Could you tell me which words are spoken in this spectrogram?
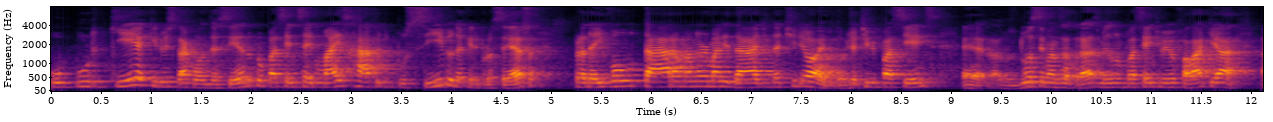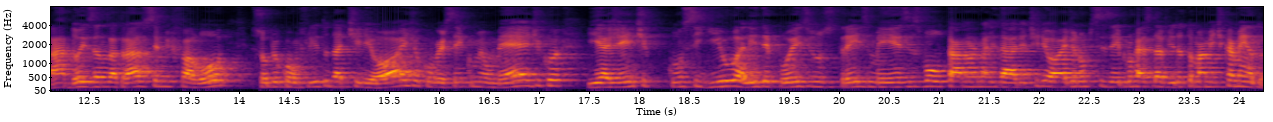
o porquê aquilo está acontecendo para o paciente sair o mais rápido possível daquele processo para daí voltar a uma normalidade da tireoide. Então, já tive pacientes é, duas semanas atrás, mesmo um paciente veio falar que ah, ah, dois anos atrás você me falou sobre o conflito da tireoide, eu conversei com meu médico e a gente conseguiu ali depois de uns três meses voltar à normalidade da tireoide, eu não precisei para o resto da vida tomar medicamento.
